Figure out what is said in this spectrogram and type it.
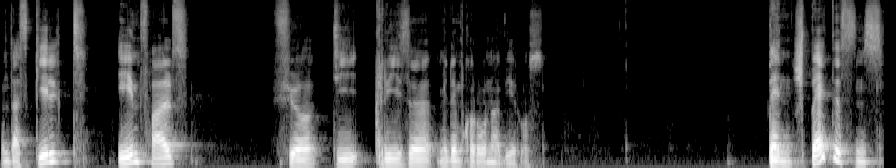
Und das gilt ebenfalls für die Krise mit dem Coronavirus. Denn spätestens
